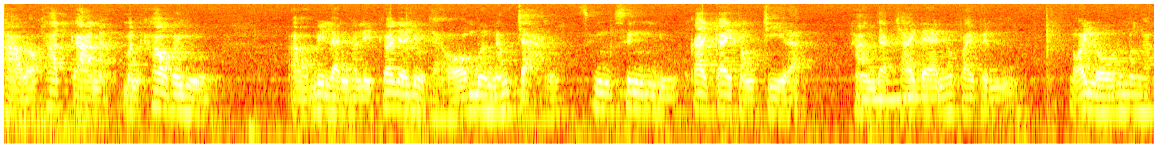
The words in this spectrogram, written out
ข่าวเราคาดการณ์อะมันเข้าไปอยู่เอ่อมีแหล่งผลิตก็จะอยู่แถวเมืองน้ำจาง ซึ่งซึ่งอยู่ใกล้ๆตองจีแล้วห่างจากชายแดนเข้าไปเป็นร้อยโลนั่นมั้งครับ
